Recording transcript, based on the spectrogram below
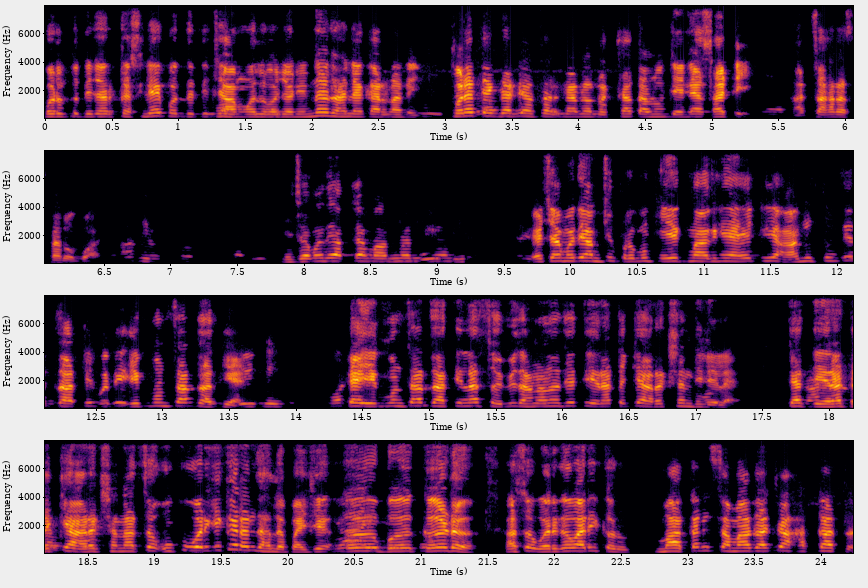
परंतु त्याच्यावर कसल्याही पद्धतीची अंमलबजावणी न झाल्या कारणाने परत एकदा त्या सरकारला लक्षात आणून देण्यासाठी आजचा हा रस्ता आहे. याच्यामध्ये आपल्या मागण्या याच्यामध्ये आमची प्रमुख एक मागणी आहे की अनुसूचित जातीमध्ये एकोणसाठ जाती आहे त्या एकोणसाठ जातीला संविधानानं जे तेरा टक्के आरक्षण दिलेलं आहे त्या तेरा टक्के आरक्षणाचं उपवर्गीकरण झालं पाहिजे. अ ब क ड असं वर्गवारी करून मातंग समाजाच्या हक्काचं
